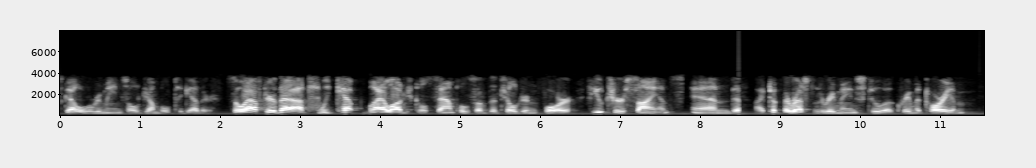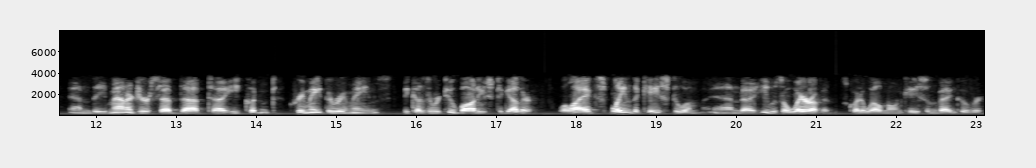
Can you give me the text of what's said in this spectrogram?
skeletal remains all jumbled together. So after that, we kept biological samples of the children for future science, and uh, I took the rest of the remains to a crematorium, and the manager said that uh, he couldn't cremate the remains because there were two bodies together. Well, I explained the case to him, and uh, he was aware of it. It's quite a well-known case in Vancouver.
